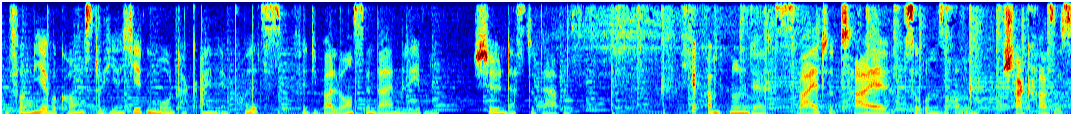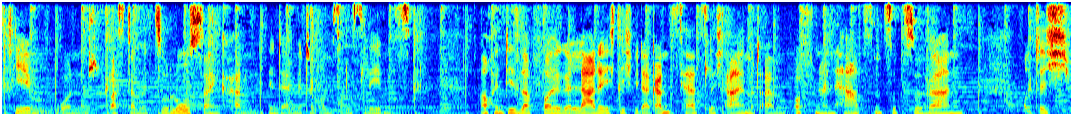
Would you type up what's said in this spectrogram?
und von mir bekommst du hier jeden Montag einen Impuls für die Balance in deinem Leben. Schön, dass du da bist. Hier kommt nun der zweite Teil zu unserem Chakrasystem und was damit so los sein kann in der Mitte unseres Lebens. Auch in dieser Folge lade ich dich wieder ganz herzlich ein, mit einem offenen Herzen zuzuhören und dich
